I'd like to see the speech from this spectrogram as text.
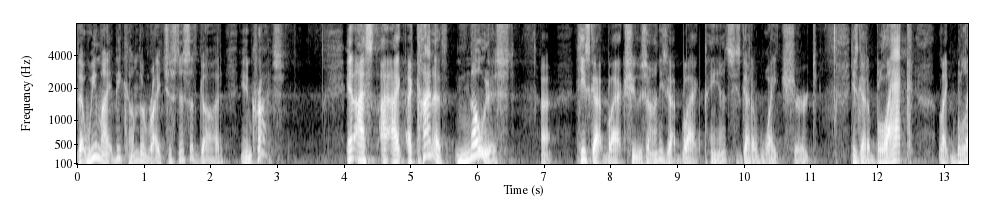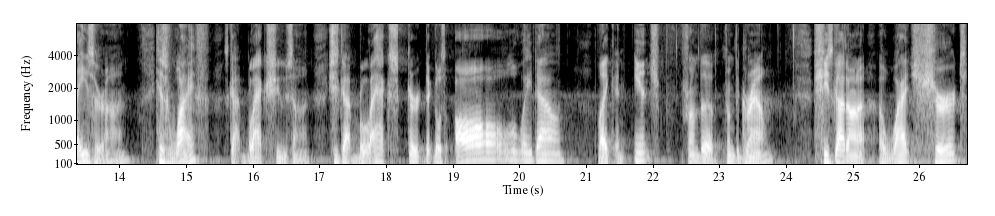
that we might become the righteousness of God in Christ. And I, I, I kind of noticed uh, he's got black shoes on, he's got black pants, he's got a white shirt, he's got a black, like, blazer on. His wife has got black shoes on. She's got black skirt that goes all the way down, like an inch from the, from the ground. She's got on a, a white shirt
